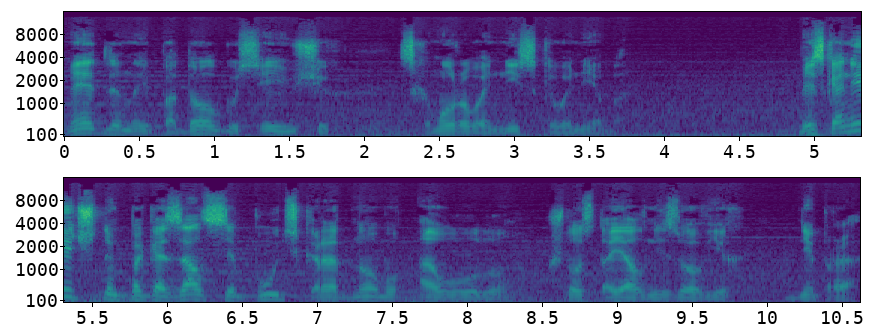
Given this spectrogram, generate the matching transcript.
медленно и подолгу сеющих с хмурого низкого неба. Бесконечным показался путь к родному аулу, что стоял в низовьях Днепра.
